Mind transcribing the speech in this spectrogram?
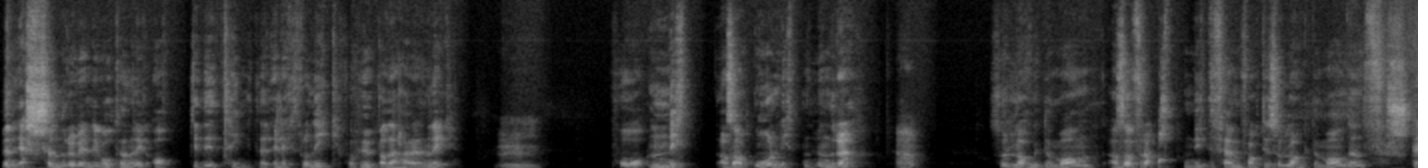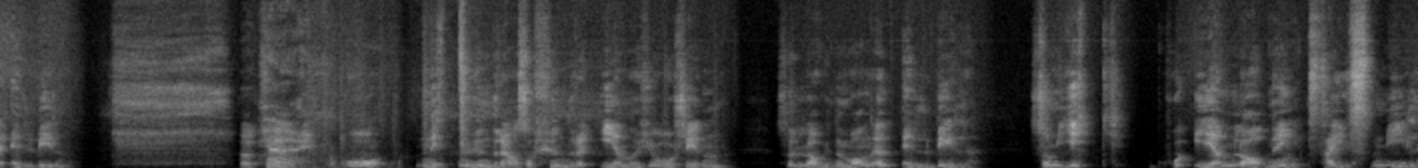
Men jeg skjønner jo veldig godt, Henrik, at de tenkte elektronikk. For hør på det her, Henrik. Mm. På nitt, altså år 1900 Ja. så lagde man Altså fra 1895, faktisk, så lagde man den første elbilen. Ok. Og 1900, altså 121 år siden, så lagde man en elbil som gikk på én ladning 16 mil.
